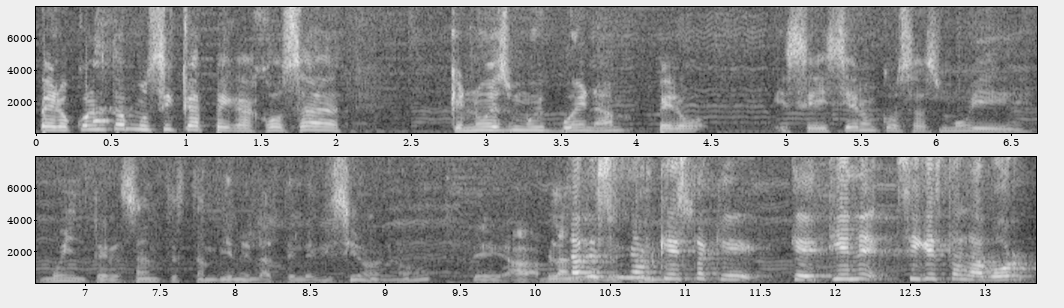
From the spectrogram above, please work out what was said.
pero cuánta música pegajosa que no es muy buena, pero se hicieron cosas muy, muy interesantes también en la televisión, ¿no? De, hablando ¿Sabes una orquesta que, tiene, sigue esta labor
